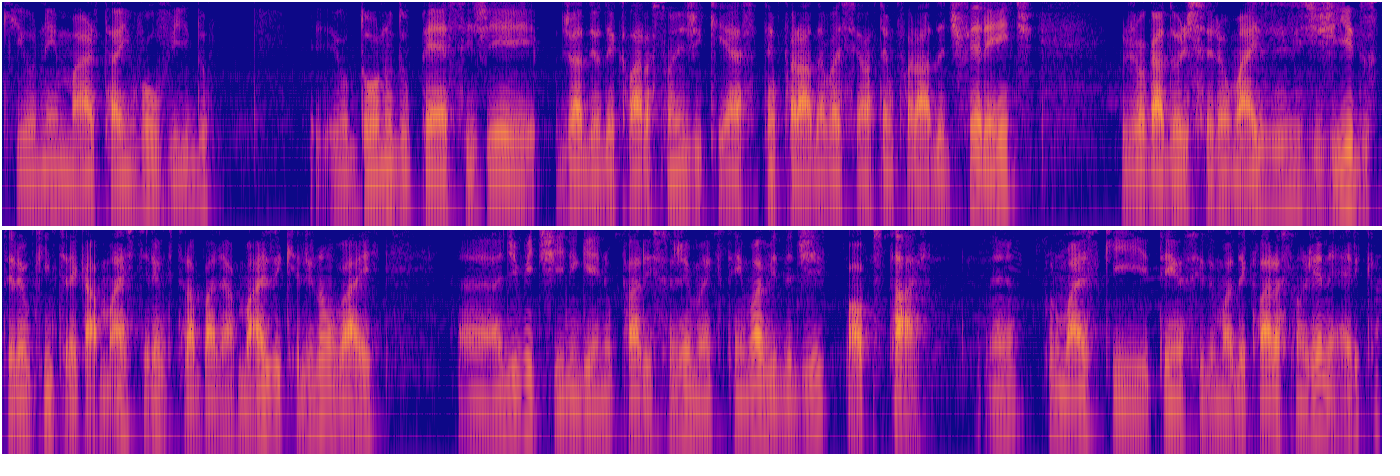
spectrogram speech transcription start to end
que o Neymar está envolvido. O dono do PSG já deu declarações de que essa temporada vai ser uma temporada diferente. Os jogadores serão mais exigidos, terão que entregar mais, terão que trabalhar mais e que ele não vai uh, admitir ninguém no Paris Saint-Germain que tem uma vida de popstar. Né? Por mais que tenha sido uma declaração genérica,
